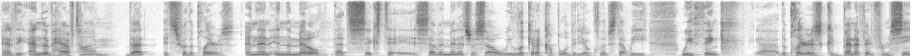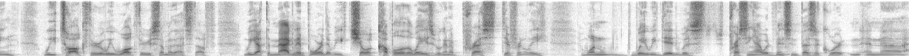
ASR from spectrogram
and at the end of halftime that it's for the players. And then in the middle, that's six to eight, seven minutes or so, we look at a couple of video clips that we we think uh, the players could benefit from seeing. We talk through, we walk through some of that stuff. We got the magnet board that we show a couple of the ways we're going to press differently. One way we did was pressing out with Vincent Bezecourt and, and uh,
